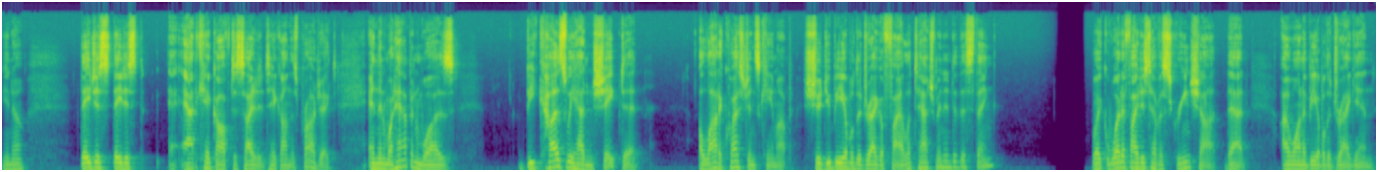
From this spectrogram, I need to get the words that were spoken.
You know, they just they just at kickoff decided to take on this project. And then what happened was because we hadn't shaped it, a lot of questions came up. Should you be able to drag a file attachment into this thing? Like what if I just have a screenshot that I want to be able to drag in?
